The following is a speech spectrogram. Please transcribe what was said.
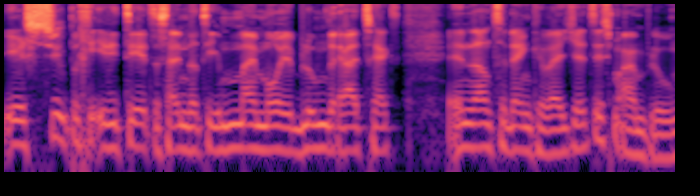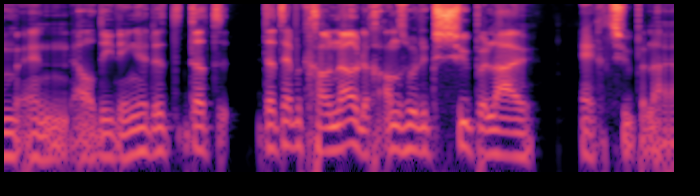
Eerst super geïrriteerd te zijn dat hij mijn mooie bloem eruit trekt. En dan te denken, weet je, het is maar een bloem en al die dingen. Dat, dat, dat heb ik gewoon nodig. Anders word ik super lui. Echt super lui.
